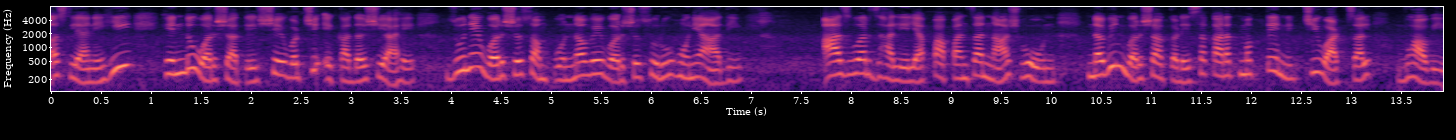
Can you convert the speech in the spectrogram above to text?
असल्याने ही हिंदू वर्षातील शेवटची एकादशी आहे. जुने वर्ष संपून नवे वर्ष सुरू होण्याआधी आजवर झालेल्या पापांचा नाश होऊन नवीन वर्षाकडे सकारात्मकतेची वाटचाल व्हावी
